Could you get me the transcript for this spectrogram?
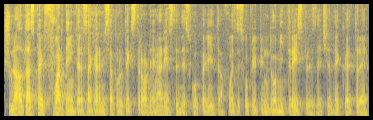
Și un alt aspect foarte interesant care mi s-a părut extraordinar este descoperit, a fost descoperit prin 2013 de către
